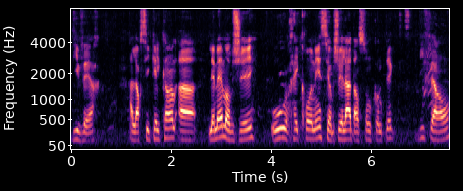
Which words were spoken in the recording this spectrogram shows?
divers. Alors si quelqu'un a les mêmes objets ou reconnaître ces objets-là dans son contexte différent.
